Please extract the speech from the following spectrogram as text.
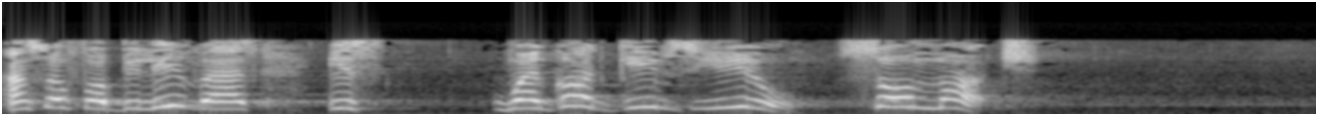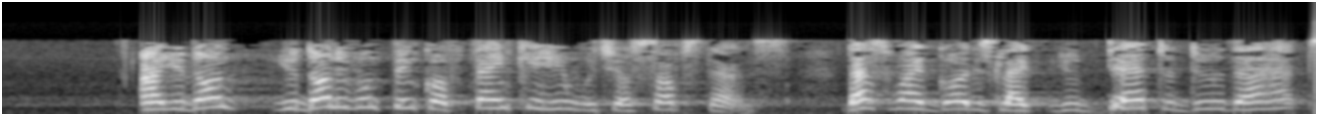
And so for believers, is when God gives you so much, and you don't, you don't even think of thanking Him with your substance. That's why God is like, you dare to do that?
